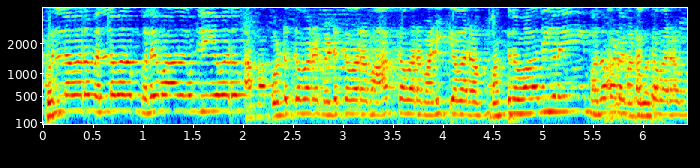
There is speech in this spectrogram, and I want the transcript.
கொல்லவரம் வெல்லவரம் கொலைபாதகம் செய்ய வரும் ஆமா கொடுக்க வரம் எடுக்க வரம் ஆக்க வரம் அழிக்க வரம் மந்திரவாதிகளை மதமடக்க மடக்க வரம்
